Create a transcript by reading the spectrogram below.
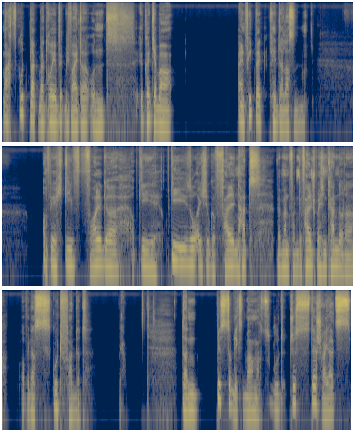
macht's gut, bleibt mir treu, wird mich weiter und ihr könnt ja mal ein Feedback hinterlassen, ob euch die Folge, ob die, ob die so euch so gefallen hat, wenn man von Gefallen sprechen kann oder ob ihr das gut fandet. Ja. Dann bis zum nächsten Mal. Macht's gut. Tschüss, der Schreihals.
